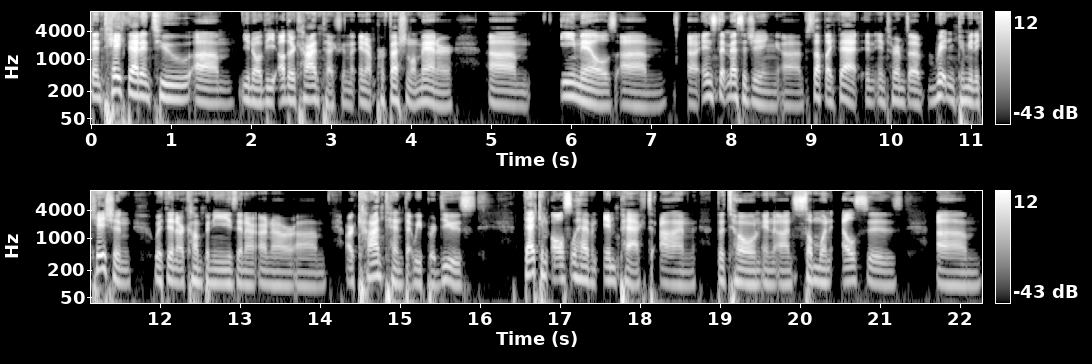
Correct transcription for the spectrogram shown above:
then take that into um, you know the other context in, in a professional manner. Um, emails, um, uh, instant messaging, uh, stuff like that, in, in terms of written communication within our companies and our and our um, our content that we produce, that can also have an impact on the tone and on someone else's um,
